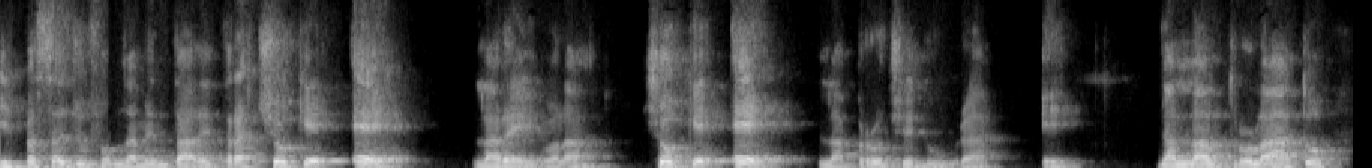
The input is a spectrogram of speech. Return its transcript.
il passaggio fondamentale tra ciò che è la regola, ciò che è la procedura e dall'altro lato,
